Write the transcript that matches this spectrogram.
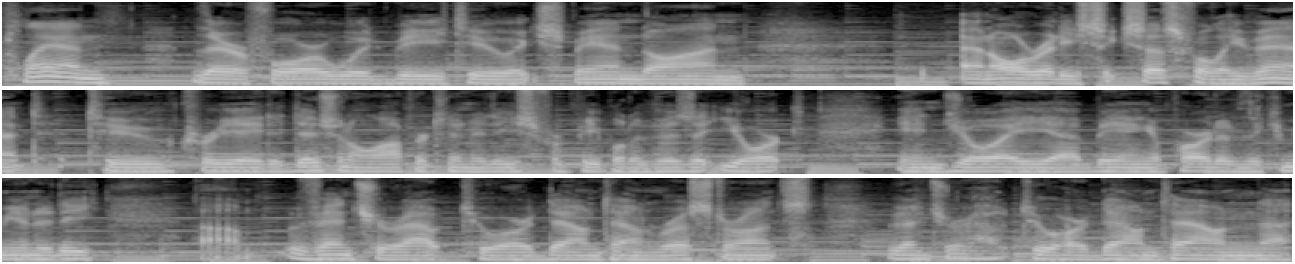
plan, therefore, would be to expand on an already successful event to create additional opportunities for people to visit York, enjoy uh, being a part of the community, um, venture out to our downtown restaurants, venture out to our downtown uh,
